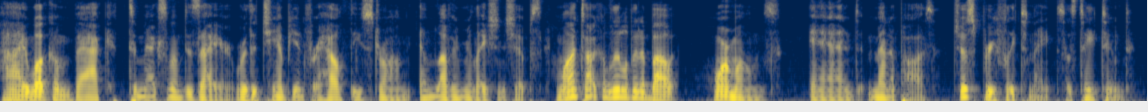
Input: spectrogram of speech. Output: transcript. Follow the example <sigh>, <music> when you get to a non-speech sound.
Hi, welcome back to Maximum Desire. We're the champion for healthy, strong, and loving relationships. I want to talk a little bit about hormones and menopause just briefly tonight, so stay tuned.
